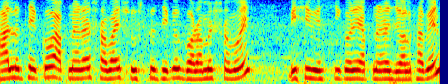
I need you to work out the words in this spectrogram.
ভালো থেকো, আপনারা সবাই সুস্থ থেকো, গরমের সময়। বেশি বেশি করে আপনারা জল খাবেন।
